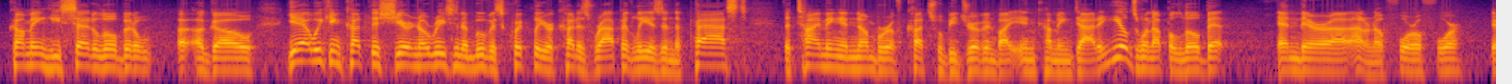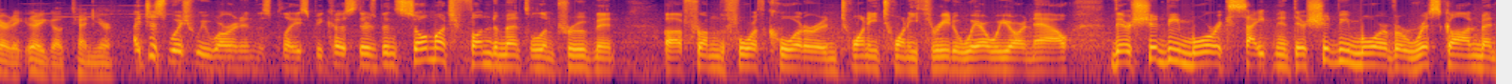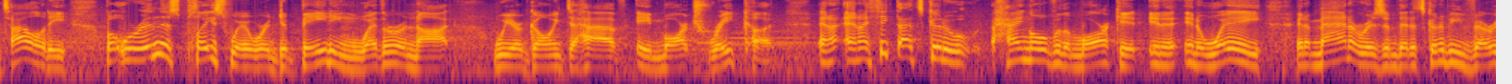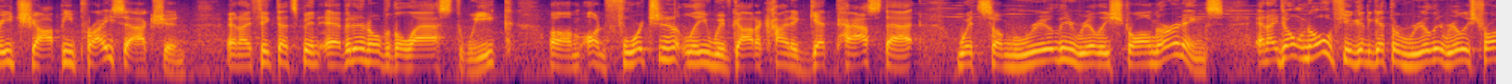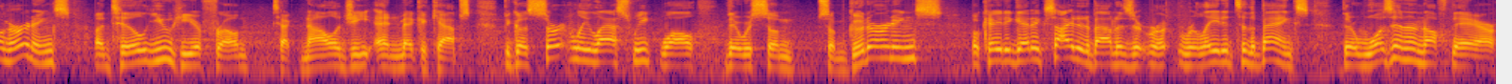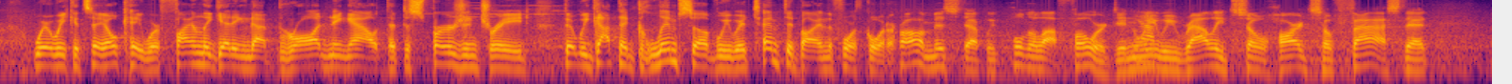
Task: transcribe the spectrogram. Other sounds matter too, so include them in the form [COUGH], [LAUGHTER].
coming. He said a little bit ago, yeah, we can cut this year. No reason to move as quickly or cut as rapidly as in the past. The timing and number of cuts will be driven by incoming data. Yields went up a little bit, and they're, uh, I don't know, 404. There, there you go, 10 year. I just wish we weren't in this place because there's been so much fundamental improvement uh, from the fourth quarter in 2023 to where we are now. There should be more excitement. There should be more of a risk on mentality. But we're in this place where we're debating whether or not we are going to have a March rate cut. And, and I think that's going to hang over the market in a, in a way, in a mannerism that it's going to be very choppy price action. And I think that's been evident over the last week. Um, unfortunately, we've got to kind of get past that with some really, really strong earnings. And I don't know if you're going to get the really, really strong earnings until you hear from technology and mega caps. Because certainly last week, while there was some some good earnings, okay, to get excited about as it re- related to the banks, there wasn't enough there where we could say, okay, we're finally getting that broadening out, that dispersion trade that we got the glimpse of, we were tempted by in the fourth quarter. Problem is, Steph, we pulled a lot forward, didn't yeah. we? We rallied so hard, so fast that,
